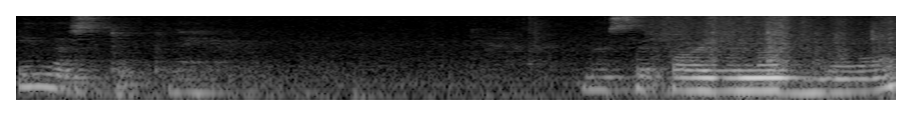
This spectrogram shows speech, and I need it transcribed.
І наступний. Насипаю на дно.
